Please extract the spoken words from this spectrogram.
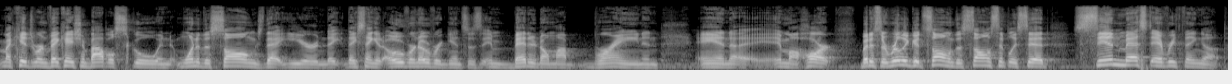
my kids were in vacation Bible school, and one of the songs that year, and they, they sang it over and over again, so it's embedded on my brain and, and uh, in my heart. But it's a really good song. The song simply said, Sin messed everything up.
